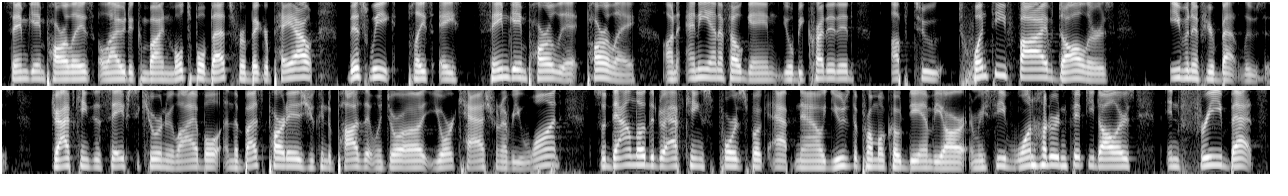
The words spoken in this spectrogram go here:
Same game parlays allow you to combine multiple bets for a bigger payout. This week, place a same game parlay, parlay on any NFL game. You'll be credited up to $25 even if your bet loses. DraftKings is safe, secure, and reliable. And the best part is you can deposit and withdraw your cash whenever you want. So download the DraftKings Sportsbook app now, use the promo code DNVR, and receive $150 in free bets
